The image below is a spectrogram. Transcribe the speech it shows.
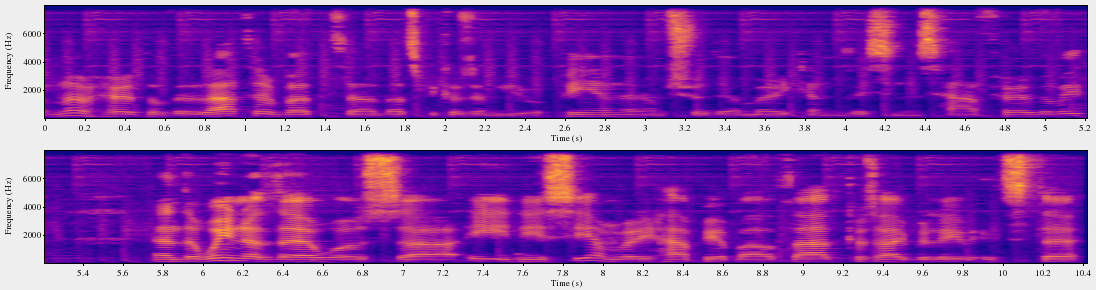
I've never heard of the latter, but uh, that's because I'm European and I'm sure the American listeners have heard of it. And the winner there was uh, EDC. I'm very happy about that because I believe it's the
